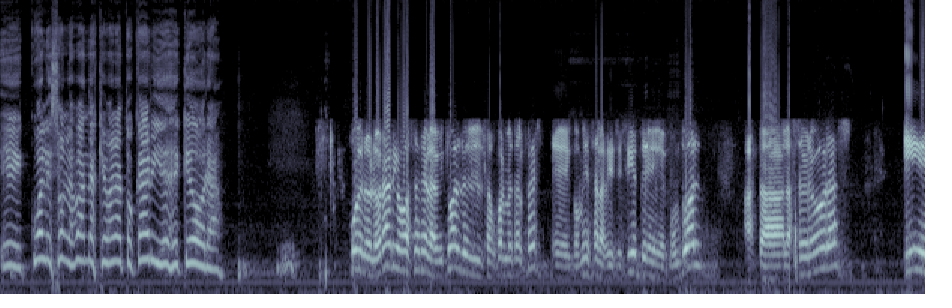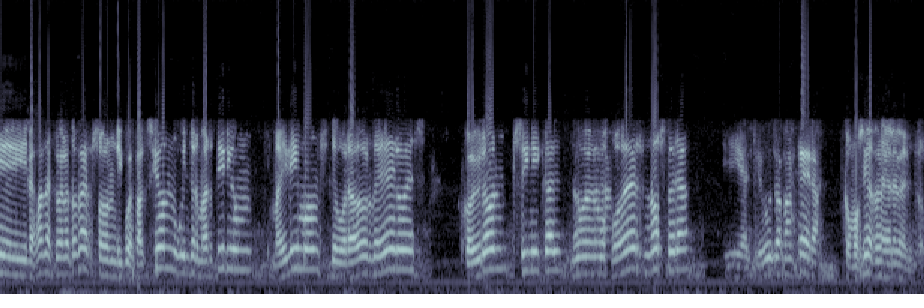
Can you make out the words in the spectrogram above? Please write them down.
Eh, ¿Cuáles son las bandas que van a tocar y desde qué hora? Bueno, el horario va a ser el habitual del San Juan Metal Fest. eh, comienza a las 17 puntual hasta las 0 horas. Y las bandas que van a tocar son Liquefacción, Winter Martyrium, My Demons, Devorador de Héroes, Coirón, Cynical, Nuevo Poder, Nósfera, Y el tributo a Pantera. como cierre del evento.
